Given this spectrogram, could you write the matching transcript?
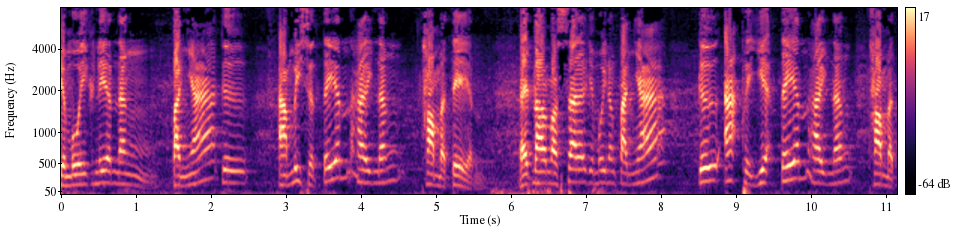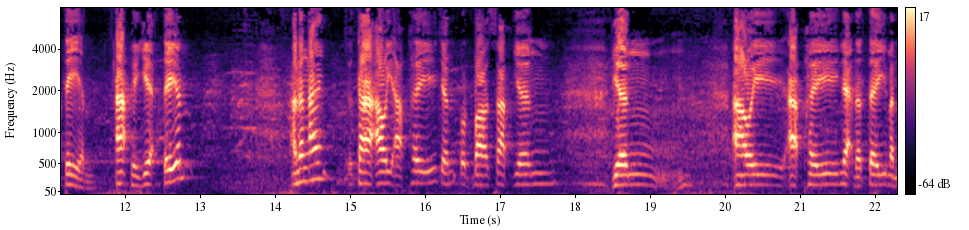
ជាមួយគ្នានឹងបញ្ញាគឺអមិសទានហើយនឹងធម្មទានហើយដល់មកសិលជាមួយនឹងបញ្ញា គឺអភិយទានហើយនឹងធម្មទានអភិយទានអានឹងឯងការឲ្យអភ័យចឹងពុទ្ធបរិស័ទយើងយើងឲ្យអភ័យអ្នកដតីមិន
